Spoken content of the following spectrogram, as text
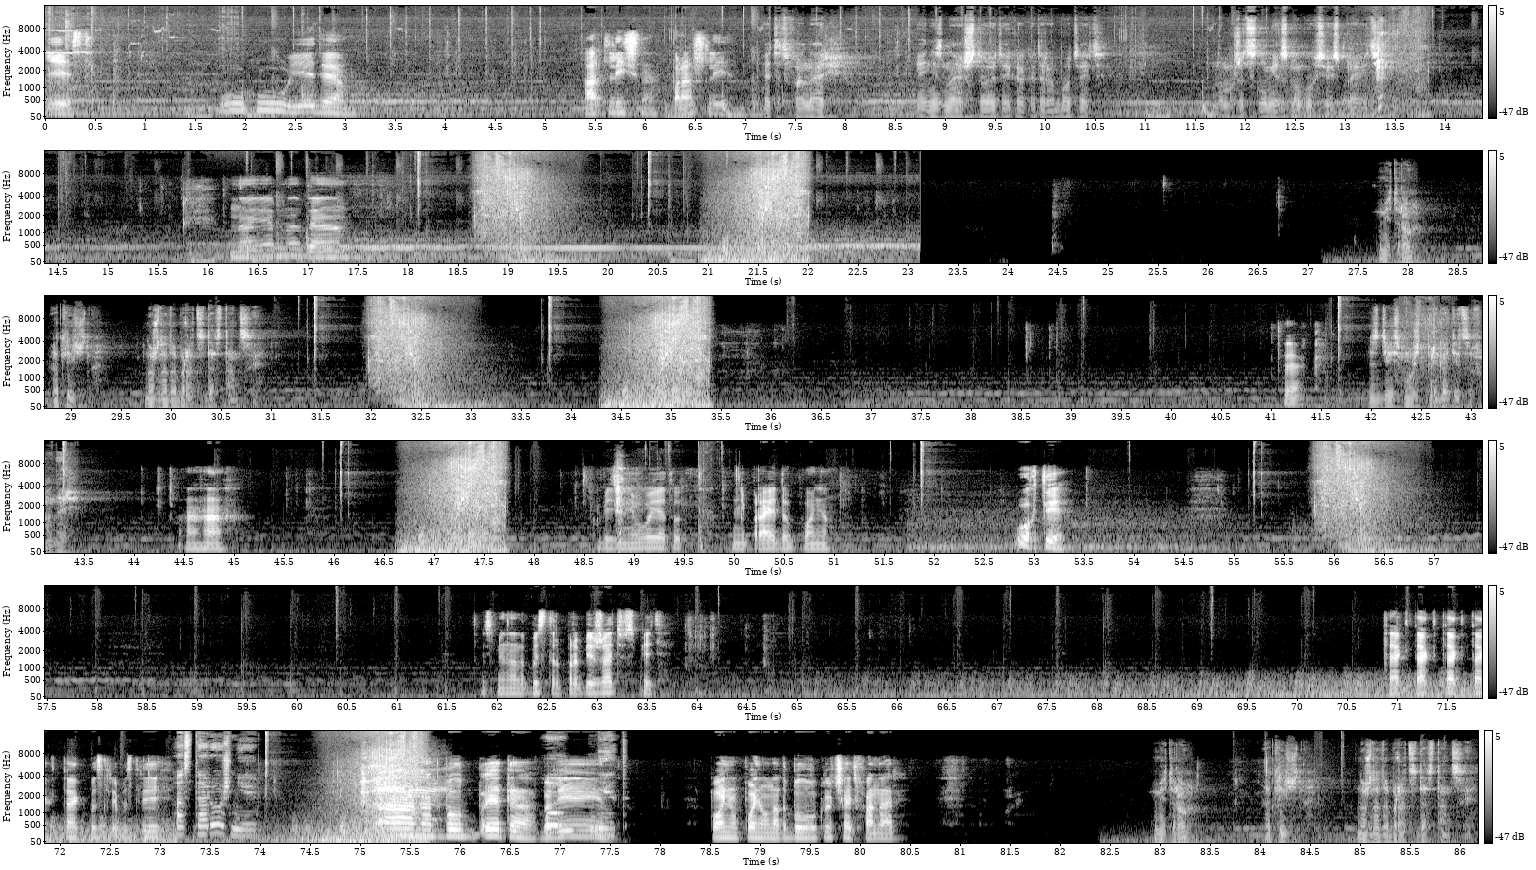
Есть. Уху, едем. Отлично, прошли. Этот фонарь. Я не знаю, что это и как это работает. Но может с ним я смогу все исправить. Наверное, да. Станции. Так. Здесь может пригодиться фонарь. Ага. Без него я тут не пройду, понял. Ух ты! То есть мне надо быстро пробежать, успеть. Так, так, так, так, так, быстрее, быстрее. Осторожнее. А, надо было это, О, блин. нет. Понял, понял, надо было выключать фонарь. Метро? Отлично. Нужно добраться до станции.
